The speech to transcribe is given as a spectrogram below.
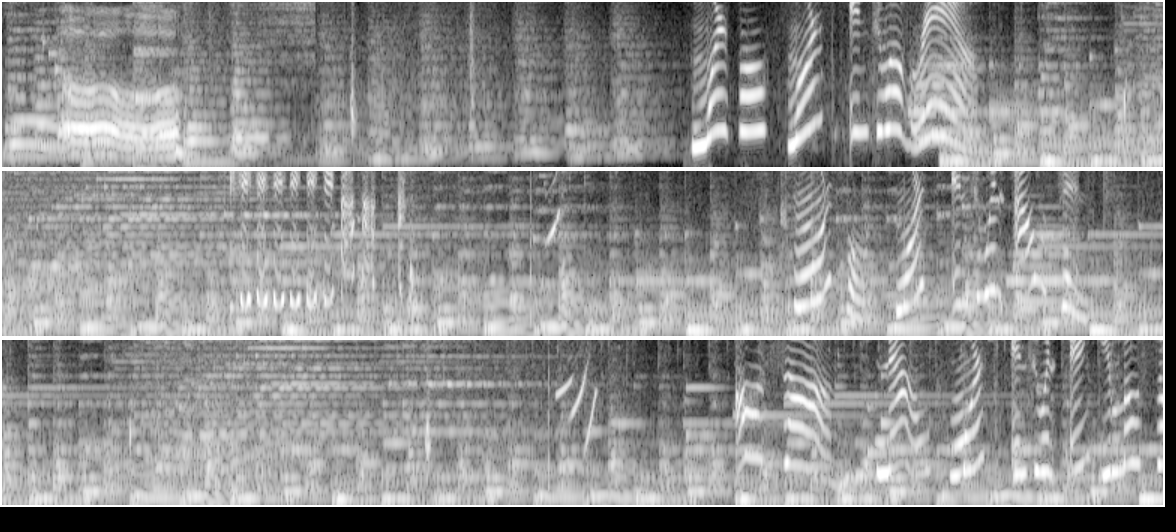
Oh. Morphle, morph into a ram. Morphle, morph into an elephant. Awesome! Now morph into an ankylosaurus.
